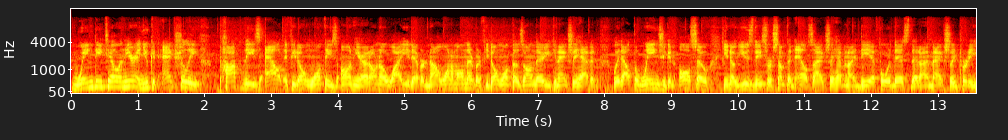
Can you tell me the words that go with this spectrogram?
wing detail in here, and you can actually pop these out if you don't want these on here. I don't know why you'd ever not want them on there, but if you don't want those on there, you can actually have it without the wings. You can also, you know, use these for something else. I actually have an idea for this that I'm actually pretty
